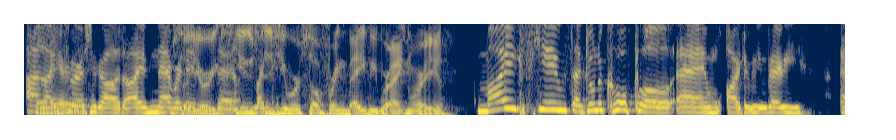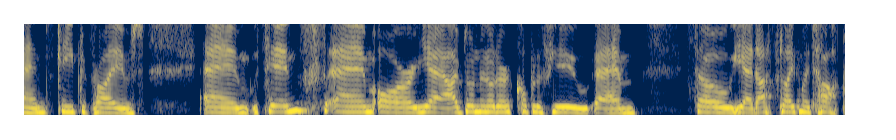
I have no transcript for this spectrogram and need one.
And I swear to God, I've never So your it down. excuse Like, is you were suffering baby brain, were you? my excuse, I've done a couple, um, either been very um, sleep deprived um, since, um, or yeah, I've done another couple of few. Um, so yeah, that's like my top.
